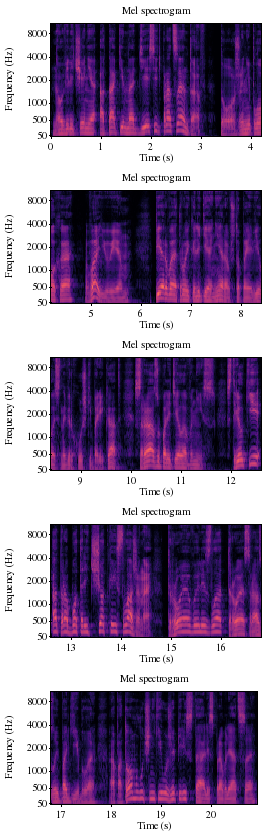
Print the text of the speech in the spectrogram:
на увеличение атаки на 10%. Тоже неплохо. Воюем. Первая тройка легионеров, что появилась на верхушке баррикад, сразу полетела вниз. Стрелки отработали четко и слаженно. Трое вылезло, трое сразу и погибло. А потом лучники уже перестали справляться.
